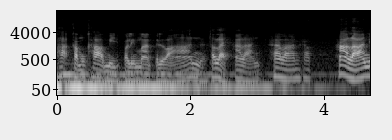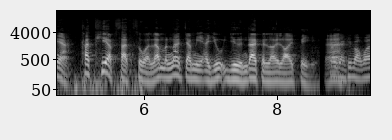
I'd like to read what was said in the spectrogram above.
พระคำข้าวมีปริมาณเป็นล้านนะเท่าไหร่ห้าล้านห้าล้านครับห้าล้านเนี่ยถ้าเทียบสัดส่วนแล้วมันน่าจะมีอายุยืนได้เป็นร้อยร้อยๆปีก็อย่างที่บอกว่า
